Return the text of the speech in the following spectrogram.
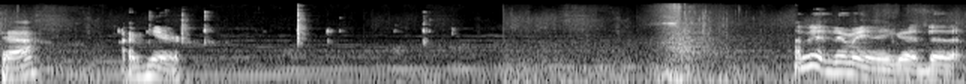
Yeah, I'm here. That didn't do me any good, did it?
